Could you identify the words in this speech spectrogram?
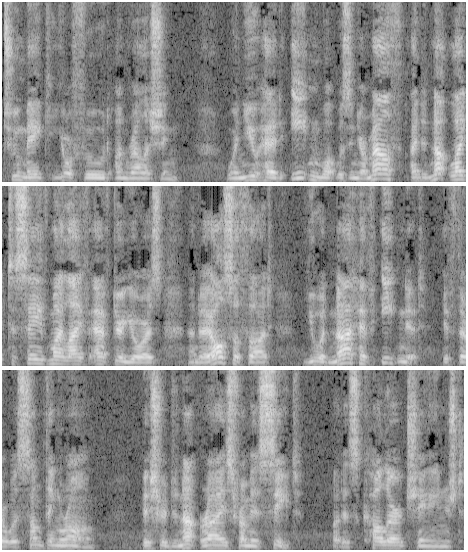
to make your food unrelishing. When you had eaten what was in your mouth, I did not like to save my life after yours, and I also thought you would not have eaten it if there was something wrong. Bishr did not rise from his seat, but his color changed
